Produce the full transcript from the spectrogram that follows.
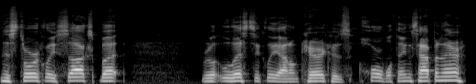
historically sucks, but realistically, I don't care because horrible things happen there.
